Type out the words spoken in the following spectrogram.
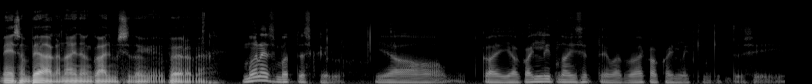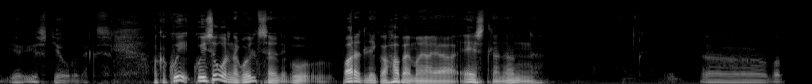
mees on pea, aga naine on kael, mis seda pöörab ja mõnes mõttes küll ja ka ja kallid naised teevad väga kalleid kingitusi ja just jõuludeks. aga kui, kui suur nagu üldse nagu pardliga habemaja ja eestlane on? vot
